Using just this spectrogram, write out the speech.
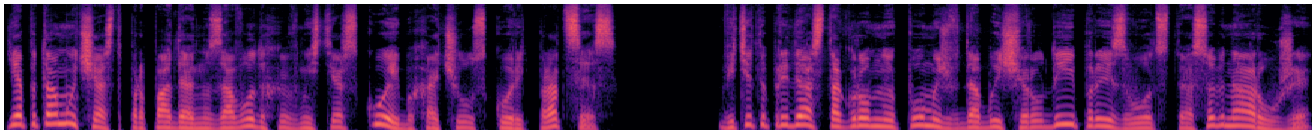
Я потому часто пропадаю на заводах и в мастерской, ибо хочу ускорить процесс. Ведь это придаст огромную помощь в добыче руды и производстве, особенно оружия.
